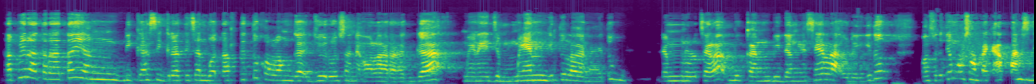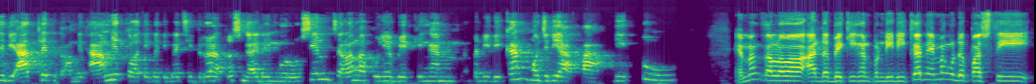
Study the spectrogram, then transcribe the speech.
Tapi rata-rata yang dikasih gratisan buat atlet tuh kalau nggak jurusannya olahraga, manajemen gitu lah. Nah itu dan menurut saya bukan bidangnya Sela udah gitu. Maksudnya mau sampai kapan sih jadi atlet itu amit-amit kalau tiba-tiba cedera terus nggak ada yang ngurusin Sela nggak punya backingan pendidikan mau jadi apa? Gitu. Emang kalau ada backingan pendidikan emang udah pasti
